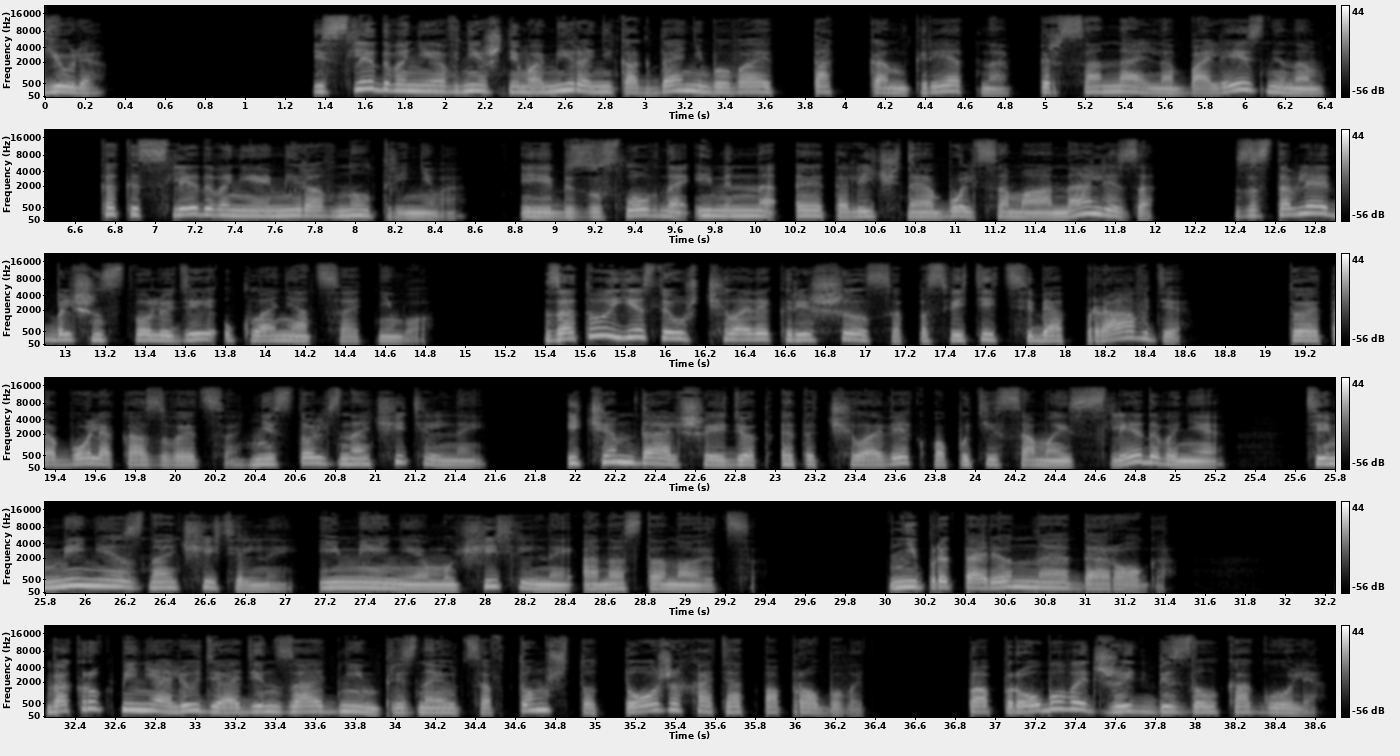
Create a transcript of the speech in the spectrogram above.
Юля. Исследование внешнего мира никогда не бывает так конкретно, персонально болезненным, как исследование мира внутреннего. И, безусловно, именно эта личная боль самоанализа заставляет большинство людей уклоняться от него. Зато если уж человек решился посвятить себя правде, то эта боль оказывается не столь значительной, и чем дальше идет этот человек по пути самоисследования, тем менее значительной и менее мучительной она становится. Непротаренная дорога. Вокруг меня люди один за одним признаются в том, что тоже хотят попробовать. Попробовать жить без алкоголя.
